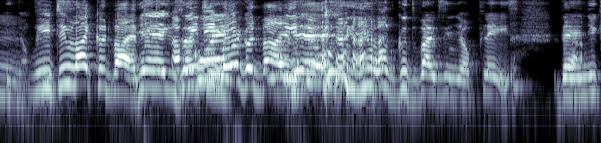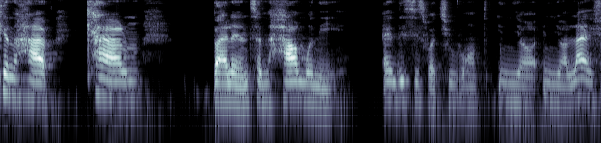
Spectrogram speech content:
Mm. your We do like good vibes. Yeah, And we need more good vibes. Yeah, you want good vibes in your place. Then you can have calm, balance, and harmony. And this is what you want in your in your life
